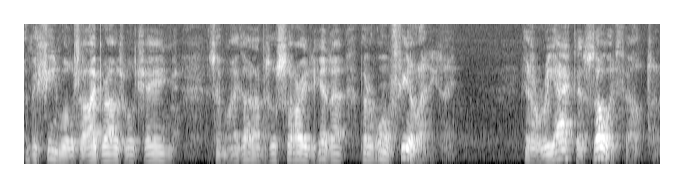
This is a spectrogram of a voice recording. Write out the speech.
The machine will, eyebrows will change. I say, my God, I'm so sorry to hear that, but it won't feel anything. It'll react as though it felt something.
